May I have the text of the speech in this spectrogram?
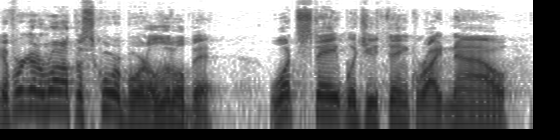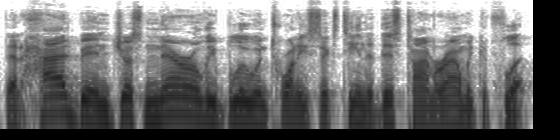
if we're going to run up the scoreboard a little bit, what state would you think right now that had been just narrowly blue in 2016 that this time around we could flip?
